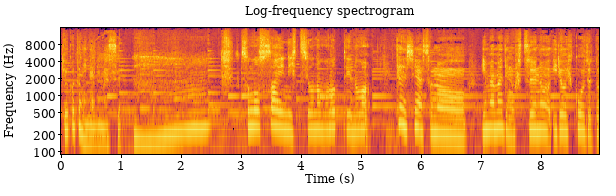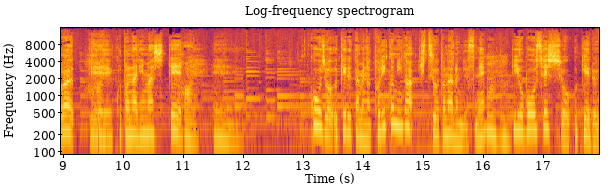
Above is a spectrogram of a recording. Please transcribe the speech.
ということになります。その際に必要なものっていうのは？ただしその今までの普通の医療費控除とは、えー、異なりまして、はい、えー控除を受けるための取り組みが必要となるんですね、うんうん、で予防接種を受ける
